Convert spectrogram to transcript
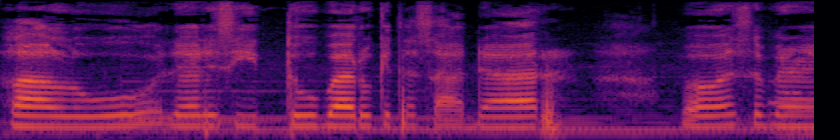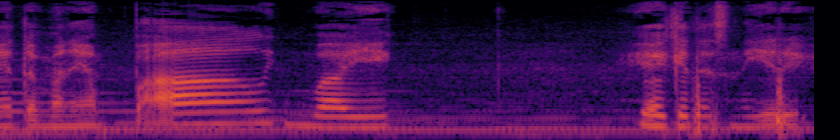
Lalu dari situ baru kita sadar bahwa sebenarnya teman yang paling baik ya kita sendiri.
